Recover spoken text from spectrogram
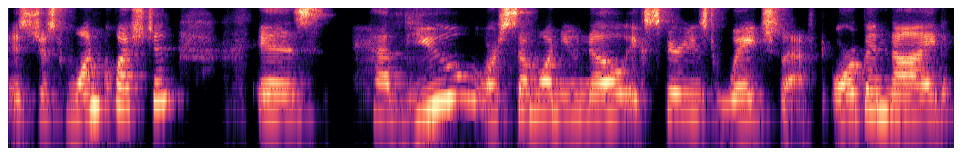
is just one question is, have you or someone you know experienced wage theft or been denied,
